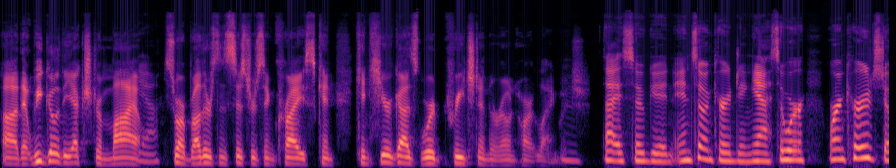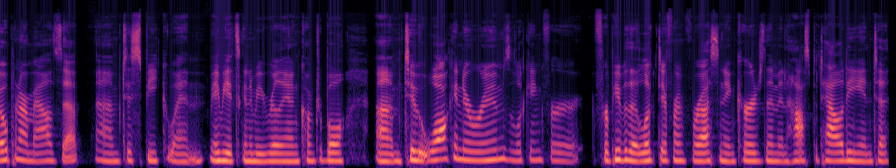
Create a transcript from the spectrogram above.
uh, that we go the extra mile so our brothers and sisters in Christ can can hear God's word preached in their own heart language. That is so good and so encouraging. Yeah. So we're we're encouraged to open our mouths up um, to speak when maybe it's going to be really uncomfortable. Um, to walk into rooms looking for for people that look different for us and encourage them in hospitality and to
